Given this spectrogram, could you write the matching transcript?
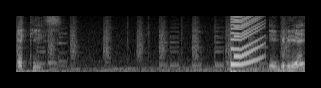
X Y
